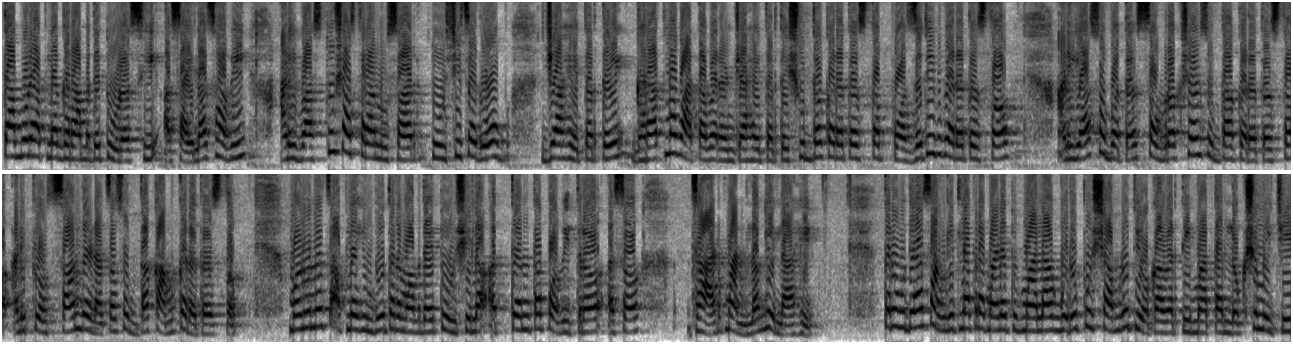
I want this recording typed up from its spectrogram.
त्यामुळे आपल्या घरामध्ये तुळस ही असायलाच हवी आणि वास्तुशास्त्रानुसार तुळशीचं रोप जे आहे तर ते घरातलं वातावरण जे आहे तर ते शुद्ध करत असतं पॉझिटिव्ह करत असतं आणि यासोबतच संरक्षण सुद्धा करत असतं आणि प्रोत्साहन देण्याचं सुद्धा काम करत असतं. म्हणूनच आपल्या हिंदू धर्मामध्ये तुळशीला अत्यंत पवित्र असं झाड मानलं गेलं आहे. तर उद्या सांगितल्याप्रमाणे तुम्हाला गुरुपुष्यामृत योगावरती माता लक्ष्मीची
